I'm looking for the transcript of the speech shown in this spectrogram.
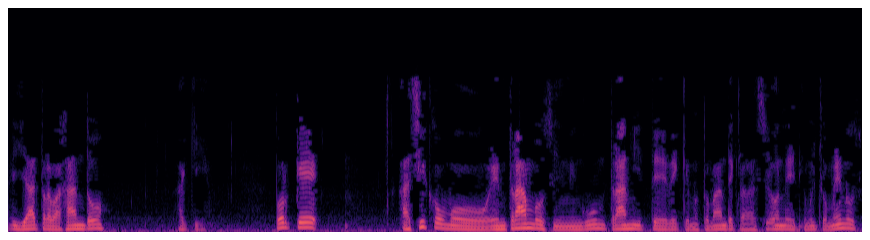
y ya trabajando aquí. Porque así como entramos sin ningún trámite de que nos tomaran declaraciones, ni mucho menos,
